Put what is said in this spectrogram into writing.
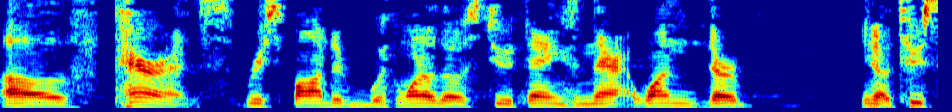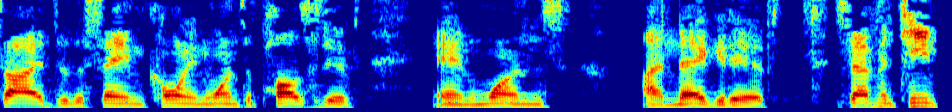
of parents responded with one of those two things. And they're one, they're, you know, two sides of the same coin. One's a positive and one's negative. 17%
